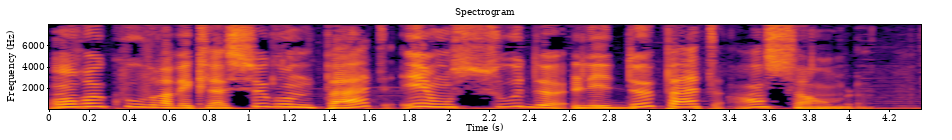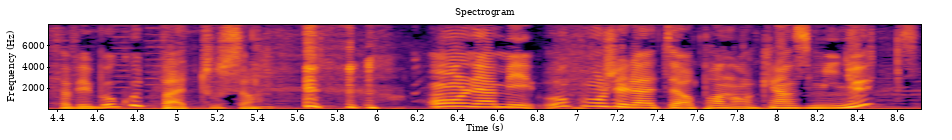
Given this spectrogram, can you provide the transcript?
on recouvre avec la seconde pâte et on soude les deux pâtes ensemble. Ça fait beaucoup de pâtes tout ça. on la met au congélateur pendant 15 minutes.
